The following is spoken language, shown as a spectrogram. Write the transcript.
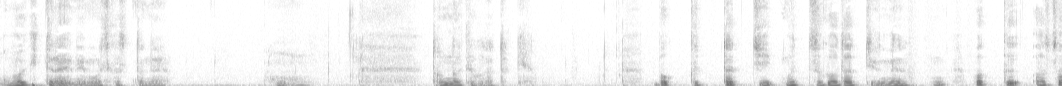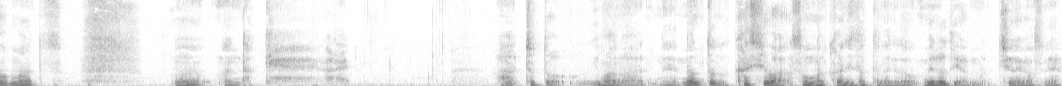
覚えきってないね。もしかするとね、うん、どんな曲だったっけ？僕たち六つ子だっていうね。僕おそ松うん？なんだっけ？あちょっと今のはねなんとなく歌詞はそんな感じだったんだけどメロディーは違いますね。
